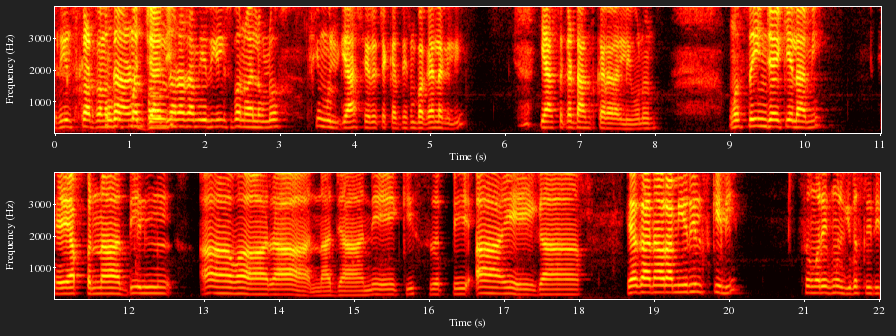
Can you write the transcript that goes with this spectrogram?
रील्स काढताना खूप मज्जा आली. आम्ही रील्स बनवायला लागलो. ती मुलगी आश्चर्यचकित बघायला लागली. या का डान्स करायला लागली म्हणून. मस्त एन्जॉय केला आम्ही. हे अपना दिल आवारा ना जाने किस पे आएगा. या गाण्यावर आम्ही रील्स केली. समोर एक मुलगी बसली ती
